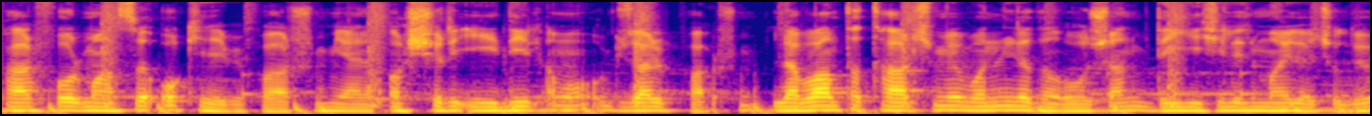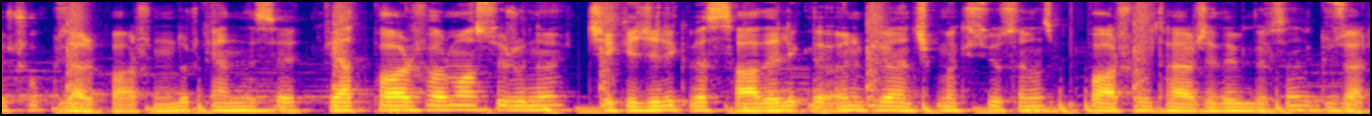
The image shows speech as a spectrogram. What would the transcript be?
performansı okey bir parfüm. Yani aşırı iyi değil ama güzel bir parfüm. Lavanta, tarçın ve vanilyadan oluşan bir de yeşil elma ile açılıyor. Çok güzel bir parfümdür kendisi. Fiyat performans ürünü, çekicilik ve sadelikle ön plana çıkmak istiyorsanız bu parfümü tercih edebilirsiniz. Güzel.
